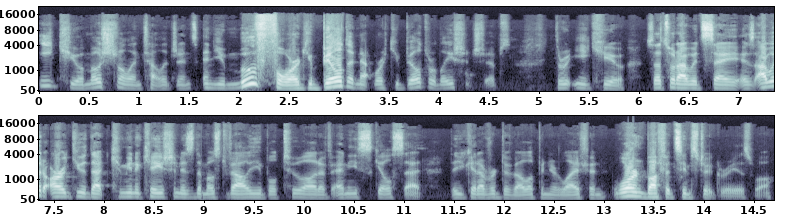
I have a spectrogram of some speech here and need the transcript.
EQ, emotional intelligence, and you move forward, you build a network, you build relationships through EQ. So that's what I would say is I would argue that communication is the most valuable tool out of any skill set that you could ever develop in your life. And Warren Buffett seems to agree as well.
